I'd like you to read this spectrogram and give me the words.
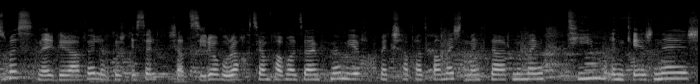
ուզում ես ներգրավել, ընդգրկել շատ սիրով, ուրախությամբ համաձայնվում եմ եւ մեկ շաբաթվա մեջ մենք դառնում ենք թիմ, ընկերներ,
